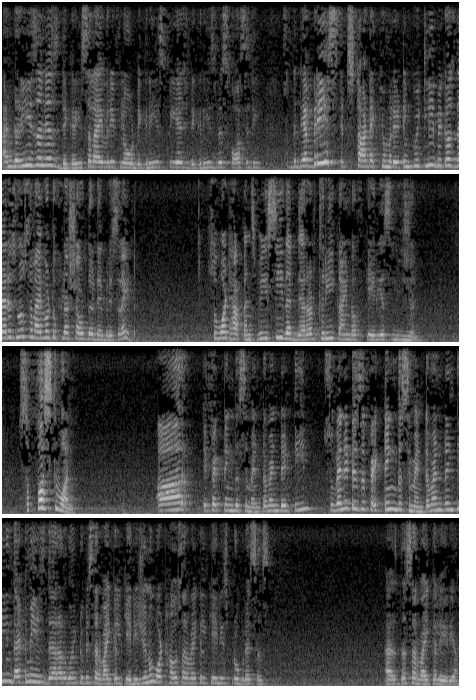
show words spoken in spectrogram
And the reason is decreased salivary flow, decreased pH, decreased viscosity. So the debris, it start accumulating quickly because there is no saliva to flush out the debris, right? So what happens? We see that there are three kind of carious lesion. So first one, are affecting the cementum and dentine. So when it is affecting the cementum and dentine, that means there are going to be cervical caries. You know what? How cervical caries progresses as the cervical area.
